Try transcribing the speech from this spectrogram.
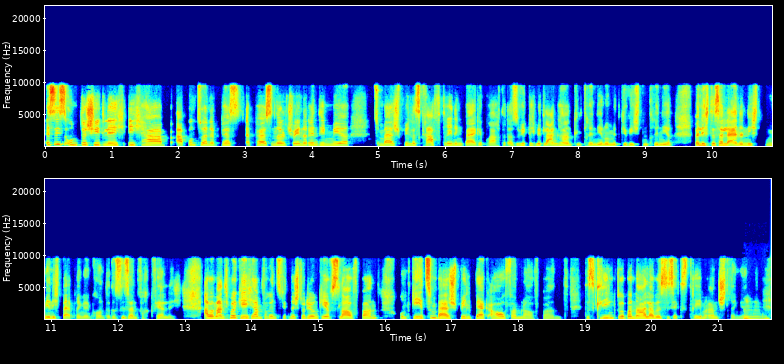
Es ist unterschiedlich. Ich habe ab und zu eine Pers Personal Trainerin, die mir zum Beispiel das Krafttraining beigebracht hat, also wirklich mit Langhantel trainieren und mit Gewichten trainieren, weil ich das alleine nicht, mir nicht beibringen konnte. Das ist einfach gefährlich. Aber manchmal gehe ich einfach ins Fitnessstudio und gehe aufs Laufband und gehe zum Beispiel bergauf am Laufband. Das klingt urbanal, aber es ist extrem anstrengend. Mhm.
